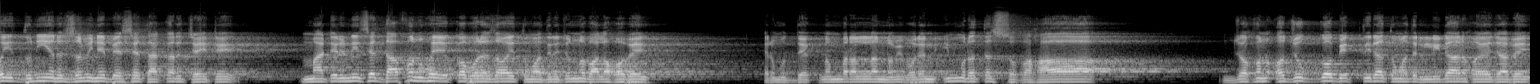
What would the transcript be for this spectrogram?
ওই দুনিয়ার জমিনে বেঁচে থাকার চাইতে মাটির নিচে দাফন হয়ে কবরে যাওয়াই তোমাদের জন্য ভালো হবে। এর মধ্যে এক নম্বর আল্লাহ নবী বলেন ইমরত সোফাহা। যখন অযোগ্য ব্যক্তিরা তোমাদের লিডার হয়ে যাবে,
